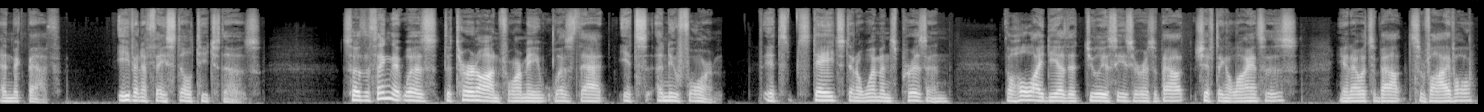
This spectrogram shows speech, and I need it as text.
and Macbeth, even if they still teach those. So the thing that was the turn on for me was that it's a new form. It's staged in a women's prison. The whole idea that Julius Caesar is about shifting alliances, You know, it's about survival,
